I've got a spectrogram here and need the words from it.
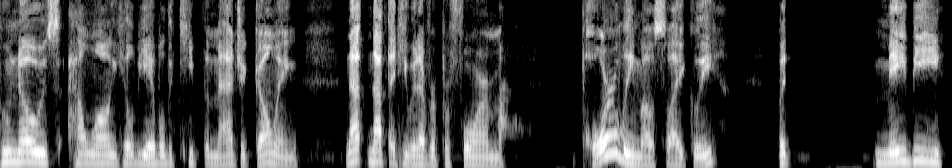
Who knows how long he'll be able to keep the magic going? Not not that he would ever perform poorly, most likely, but maybe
